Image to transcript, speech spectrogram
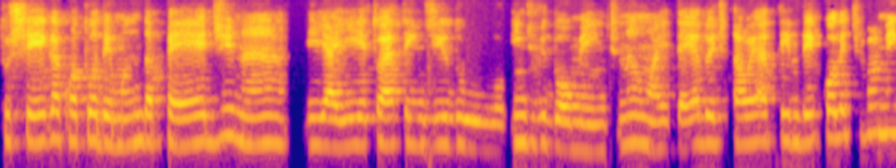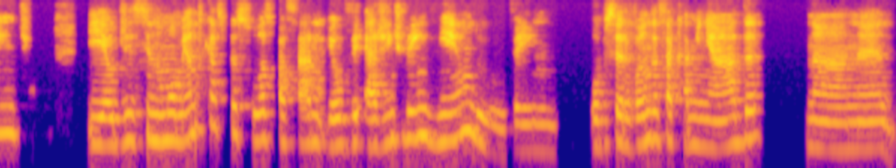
tu chega com a tua demanda, pede, né, e aí tu é atendido individualmente. Não, a ideia do edital é atender coletivamente. E eu disse, no momento que as pessoas passaram, eu, a gente vem vendo, vem observando essa caminhada na, né,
